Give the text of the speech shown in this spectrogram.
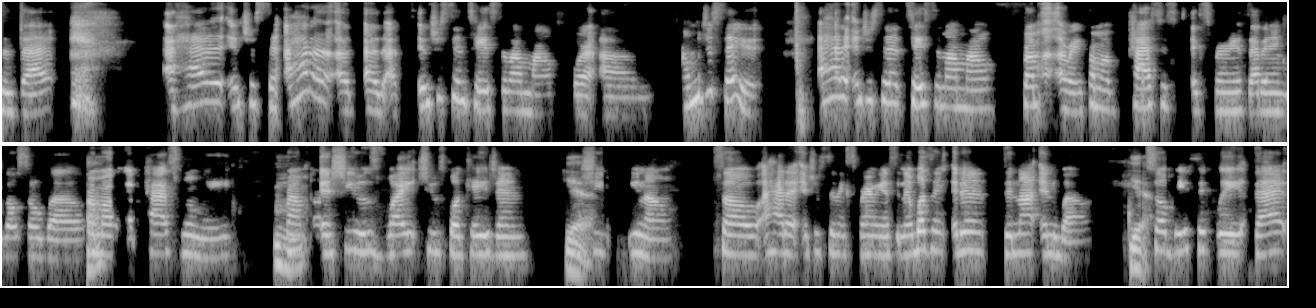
to that, I had an interesting, I had a, a, a, interesting taste in my mouth for, um, I'm gonna just say it. I had an interesting taste in my mouth from, all right, from a past experience that didn't go so well, from a, a past roommate, mm-hmm. from, and she was white, she was Caucasian. Yeah. She, you know, so I had an interesting experience and it wasn't, it didn't, did not end well. Yeah. So basically, that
